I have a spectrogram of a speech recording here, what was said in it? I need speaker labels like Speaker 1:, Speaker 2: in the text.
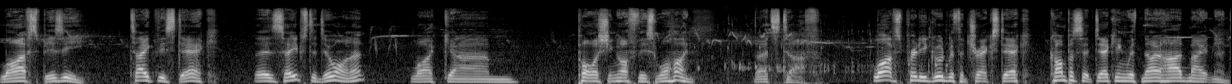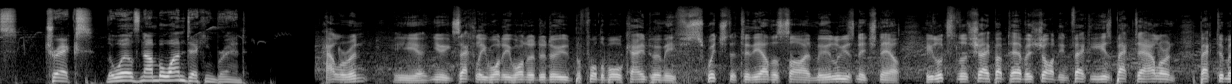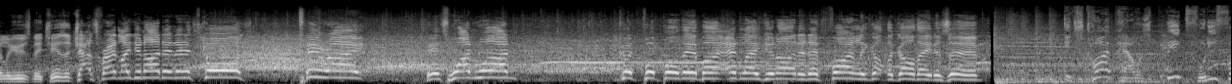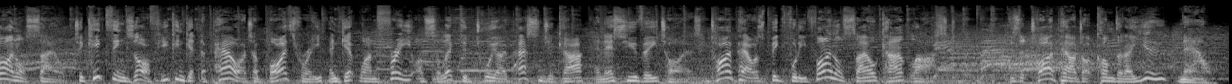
Speaker 1: Life's busy. Take this deck. There's heaps to do on it, like um, polishing off this wine. That's tough. Life's pretty good with a Trex deck. Composite decking with no hard maintenance. Trex, the world's number one decking brand.
Speaker 2: Halloran, he uh, knew exactly what he wanted to do before the ball came to him. He switched it to the other side. Miluznic now. He looks to the shape up to have a shot. In fact, he is back to Halloran, back to Miluznic. Here's a chance for Adelaide United, and it scores! Toure! It's 1 1. Good football there by Adelaide United. Have finally got the goal they deserve.
Speaker 3: It's Tyre Power's Big Footy Final Sale. To kick things off, you can get the power to buy three and get one free on selected Toyo passenger car and SUV tyres. Tyre Power's Big Footy Final Sale can't last. Visit tyrepower.com.au now.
